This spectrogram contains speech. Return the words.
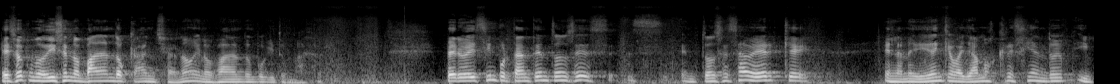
eso, como dicen, nos va dando cancha, ¿no? Y nos va dando un poquito más. Pero es importante entonces, entonces saber que en la medida en que vayamos creciendo y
